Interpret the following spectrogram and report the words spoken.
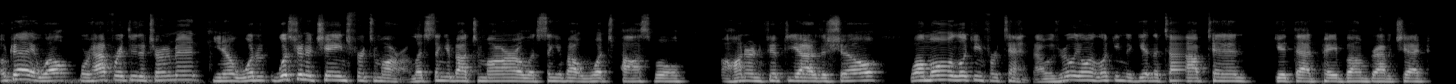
okay, well, we're halfway through the tournament. You know, what what's going to change for tomorrow? Let's think about tomorrow. Let's think about what's possible. 150 out of the show. Well, I'm only looking for 10th. I was really only looking to get in the top 10, get that pay bump, grab a check,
